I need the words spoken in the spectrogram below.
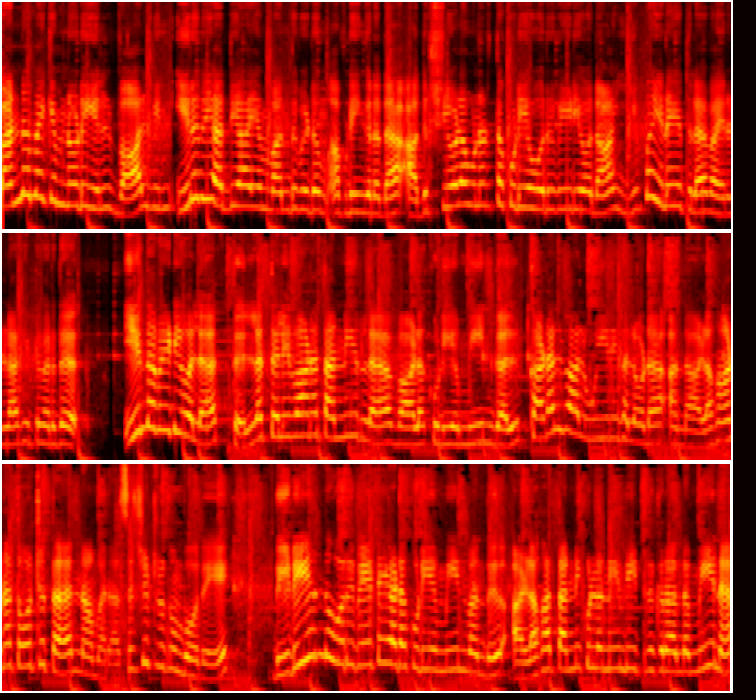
கண்ணமைக்கும் நொடியில் வாழ்வின் இறுதி அத்தியாயம் வந்துவிடும் அப்படிங்கிறத அதிர்ச்சியோட உணர்த்தக்கூடிய ஒரு வீடியோ தான் இப்போ இணையத்தில் வைரலாகிட்டு வருது. இந்த வீடியோல தெள்ள தெளிவான தண்ணீர்ல வாழக்கூடிய மீன்கள் கடல்வாழ் உயிரிகளோட அந்த அழகான தோற்றத்தை நாம ரசிச்சுட்டு இருக்கும் போதே திடீர்னு ஒரு வேட்டையாடக்கூடிய மீன் வந்து அழகா தண்ணிக்குள்ள நீந்திட்டு இருக்கிற அந்த மீனை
